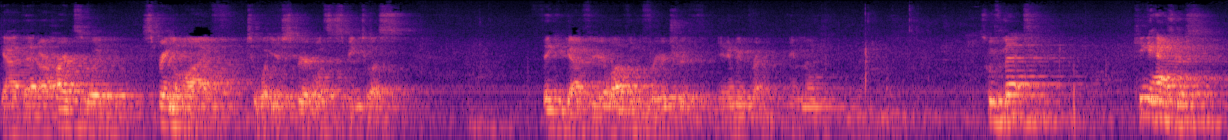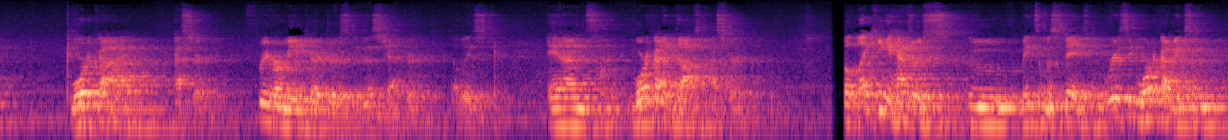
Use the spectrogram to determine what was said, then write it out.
God, that our hearts would spring alive to what your Spirit wants to speak to us. Thank you, God, for your love and for your truth. In we pray. Amen. So we've met King Ahasuerus, Mordecai, Esther. Three of our main characters in this chapter, at least. And Mordecai adopts Esther. But like King Ahasuerus, who made some mistakes, we're going to see Mordecai make some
